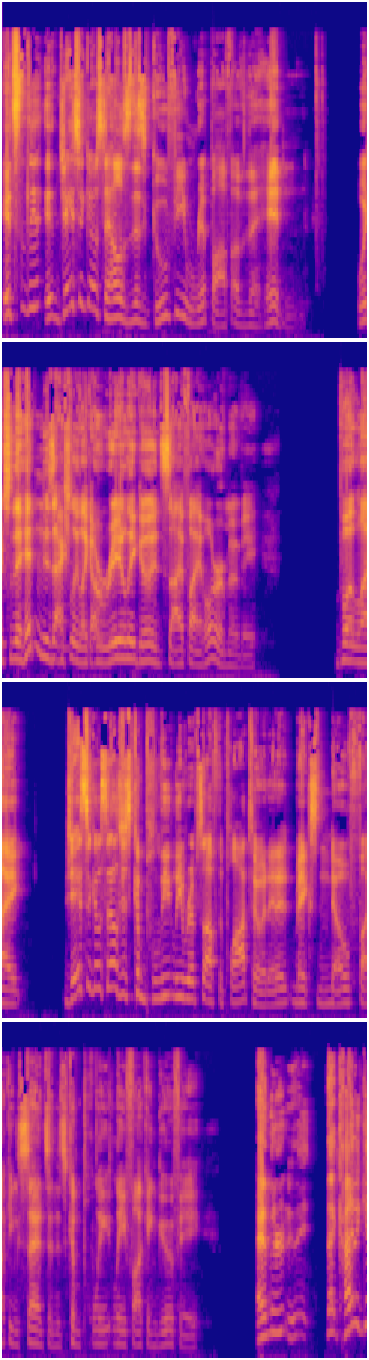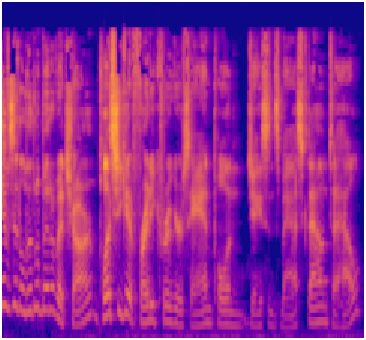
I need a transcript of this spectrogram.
it's the it, Jason goes to hell is this goofy ripoff of The Hidden, which The Hidden is actually like a really good sci-fi horror movie. But like Jason Goes to Hell just completely rips off the plot to it, and it makes no fucking sense, and it's completely fucking goofy. And there, that kind of gives it a little bit of a charm. Plus, you get Freddy Krueger's hand pulling Jason's mask down to hell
